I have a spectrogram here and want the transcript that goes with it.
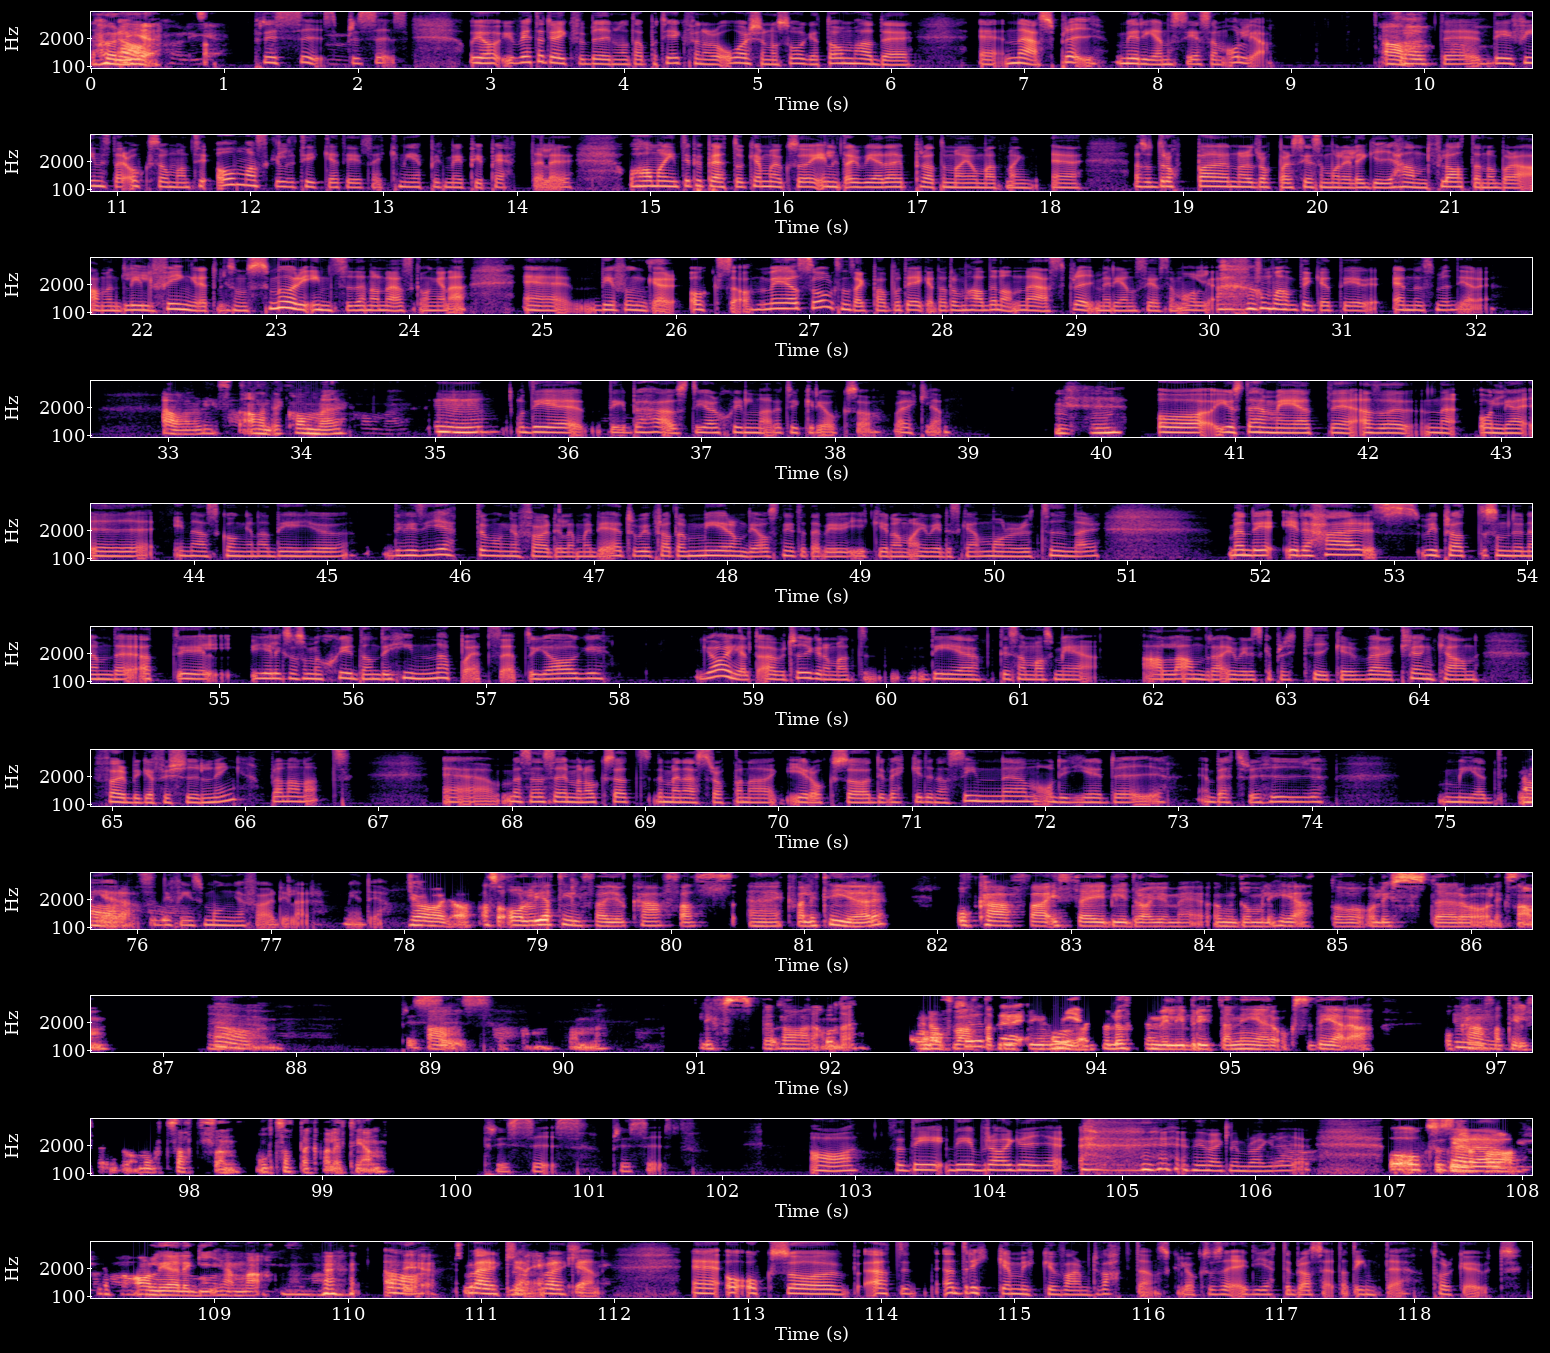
Hölje. Ja, precis, precis. Och jag, jag, vet att jag gick förbi något apotek för några år sedan och såg att de hade eh, nässpray med ren sesamolja. Ja. Så att eh, det finns där också om man, om man skulle tycka att det är så knepigt med pipett. Eller, och har man inte pipett då kan man också, enligt ayurveda pratar man ju om att man eh, alltså droppar några droppar sesamolja i handflatan och bara använder lillfingret och liksom smörj insidan av näsgångarna. Eh, det funkar också. Men jag såg som sagt på apoteket att de hade någon nässpray med ren sesamolja. om man tycker att det är ännu smidigare. Ja visst, ja det kommer. Mm. Och det, det behövs, det gör skillnad, det tycker jag också, verkligen. Mm. Och just det här med att eh, alltså, olja i, i näsgångarna, det är ju det finns jättemånga fördelar med det. Jag tror vi pratar mer om det avsnittet där vi gick igenom ayurvediska morgonrutiner. Men det är det här vi pratade, som du nämnde, att det är liksom som en skyddande hinna på ett sätt. Och jag, jag är helt övertygad om att det tillsammans med alla andra ayurvediska praktiker verkligen kan förebygga förkylning, bland annat. Eh, men sen säger man också att de här näsdropparna ger också, det väcker dina sinnen och det ger dig en bättre hy med mera. Så det finns många fördelar med det. Ja, ja. Alltså olja tillför ju kaffas eh, kvaliteter. Och kaffa i sig bidrar ju med ungdomlighet och, och lyster och liksom. Eh, ja, precis. Ja, som livsbevarande. Medan vata bryter ju ner, så luften vill ju bryta ner och oxidera. Och kaffa mm. tillför då motsatsen, motsatta kvaliteten. Precis, precis. Ja, så det, det är bra grejer. det är verkligen bra grejer. Och också så här... Liksom oljeallergi hemma. ja, verkligen, verkligen. Eh, och också att, att dricka mycket varmt vatten skulle jag också säga är ett jättebra sätt att inte torka ut.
